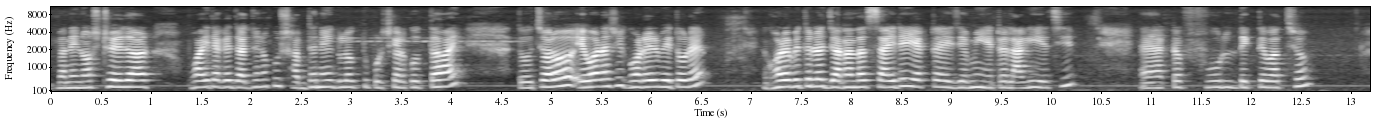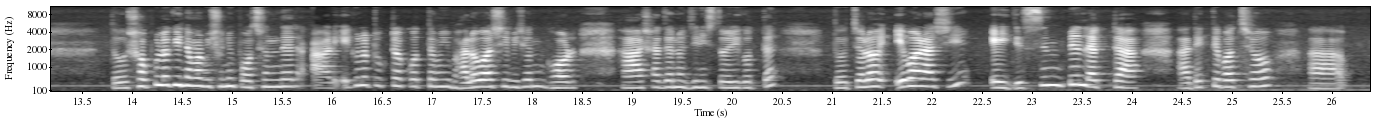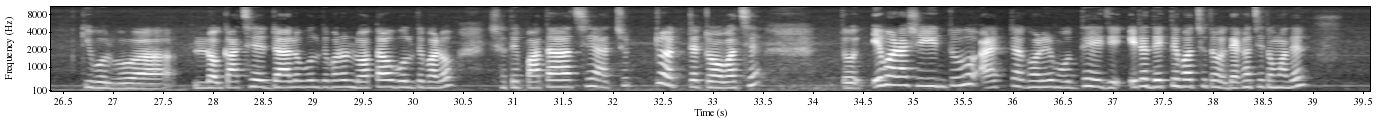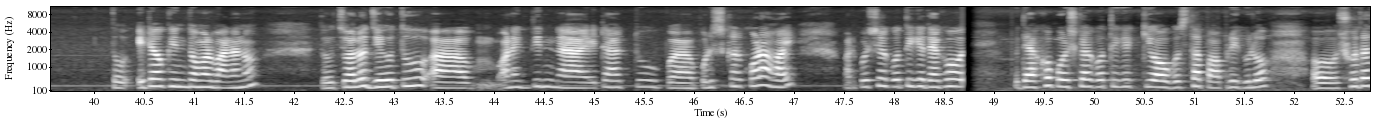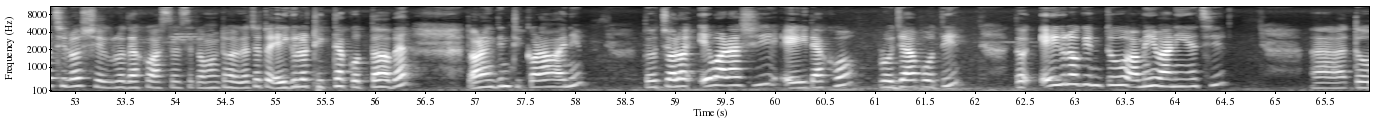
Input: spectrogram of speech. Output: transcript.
মানে নষ্ট হয়ে যাওয়ার ভয় থাকে যার জন্য খুব সাবধানে এগুলো একটু পরিষ্কার করতে হয়। তো চলো, এবার আসি ঘরের ভেতরে। ঘরের ভেতরে জানালার সাইডেই একটা, এই যে আমি এটা লাগিয়েছি, একটা ফুল দেখতে পাচ্ছ। তো সবগুলো কিন্তু আমার ভীষণই পছন্দের, আর এগুলো টুকটাক করতে আমি ভালোবাসি ভীষণ ঘর সাজানোর জিনিস তৈরি করতে। তো চলো, এবার আসি, এই যে সিম্পল একটা দেখতে পাচ্ছ কি বলব গাছের ডালও বলতে পারো, লতাও বলতে পারো, সাথে পাতা আছে, আর ছোট্ট একটা টব আছে। তো এবার আসি কিন্তু আরেকটা ঘরের মধ্যে যে এটা দেখতে পাচ্ছ তো, দেখাচ্ছি তোমাদের। তো এটাও কিন্তু আমার বানানো। তো চলো, যেহেতু অনেক দিন এটা একটু পরিষ্কার করা হয়, আর পরিষ্কার করতে গিয়ে দেখো দেখো পরিষ্কার করতে গিয়ে কী অবস্থা, পাপড়িগুলো সোজা ছিল, সেগুলো দেখো আস্তে আস্তে কেমন একটা হয়ে গেছে। তো এইগুলো ঠিকঠাক করতে হবে। তো অনেক দিন ঠিক করা হয়নি। তো চলো, এবার আসি, এই দেখো প্রজাপতি। তো এইগুলো কিন্তু আমি বানিয়েছি। তো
